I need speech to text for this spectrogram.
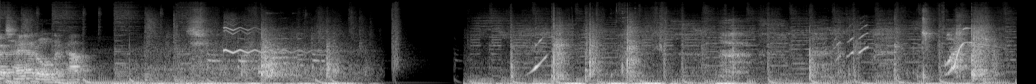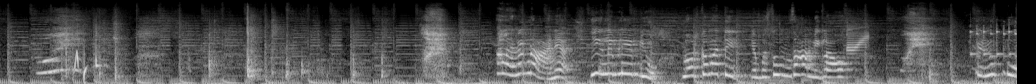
ก็ใช้อารมณ์นะครับ อะไรนักหนาเนี่ย ยิ่งรีบๆอยู่ รถก็มาติด ยังมาซุ่มซ่ามอีกเราโอ๊ยไอ้ลูกหมู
